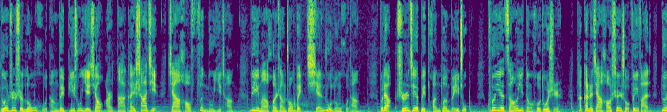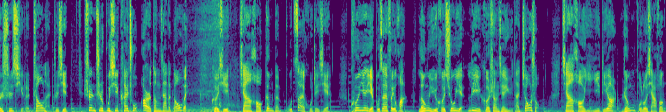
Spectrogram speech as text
得知是龙虎堂为逼出夜宵而大开杀戒，嘉豪愤怒异常，立马换上装备潜入龙虎堂，不料直接被团团围住。坤爷早已等候多时。他看着嘉豪身手非凡，顿时起了招揽之心，甚至不惜开出二当家的高位。可惜嘉豪根本不在乎这些，坤爷也不再废话，冷雨和秋叶立刻上前与他交手。嘉豪以一敌二，仍不落下风。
